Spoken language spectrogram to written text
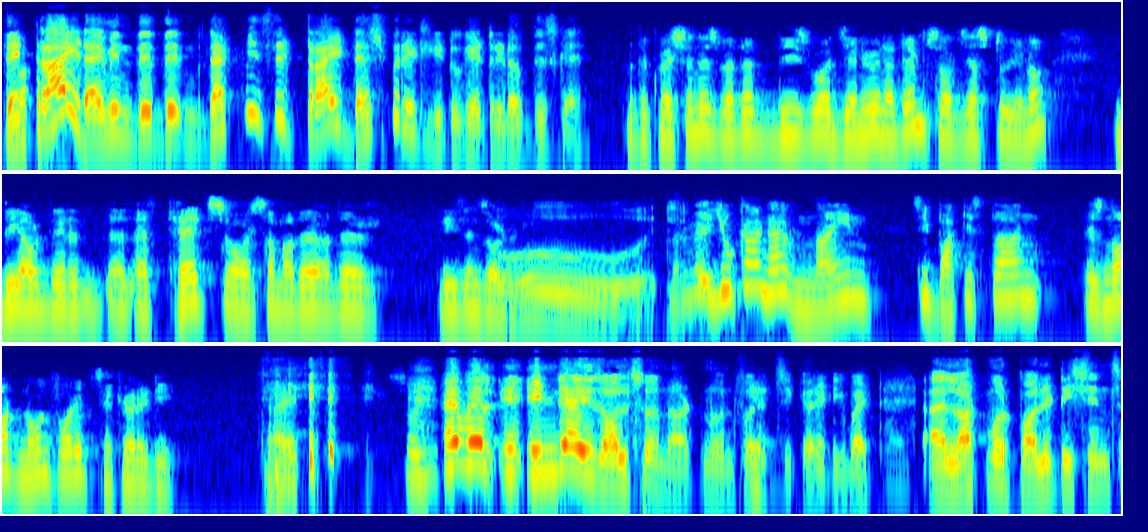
They But- tried, I mean, they, they, that means they tried desperately to get rid of this guy. But the question is whether these were genuine attempts or just to, you know, be out there as, threats or some other, other reasons or Oh, Well, You can't have nine. See, Pakistan is not known for its security, right? so you, Eh, well, I- India is also not known for Yeah. its security, but a lot more politicians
